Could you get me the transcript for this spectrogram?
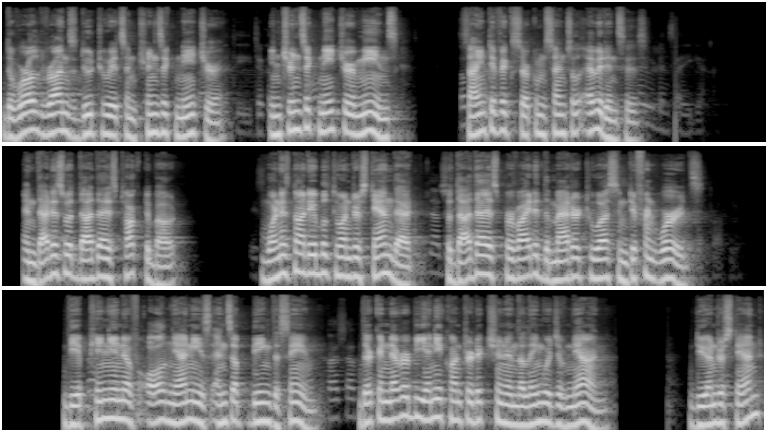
The world runs due to its intrinsic nature. Intrinsic nature means scientific circumstantial evidences. And that is what Dada has talked about. One is not able to understand that, so Dada has provided the matter to us in different words. The opinion of all Jnanis ends up being the same. There can never be any contradiction in the language of Nyan. Do you understand?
